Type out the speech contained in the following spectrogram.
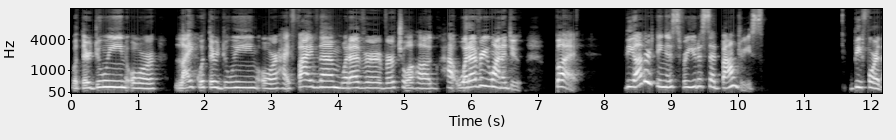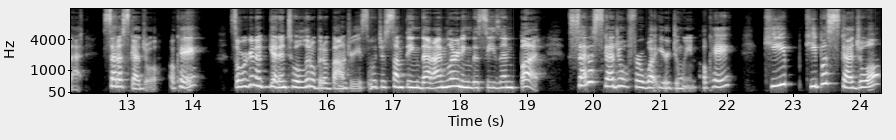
what they're doing or like what they're doing or high five them, whatever, virtual hug, how, whatever you want to do. But the other thing is for you to set boundaries before that. Set a schedule, okay? So we're going to get into a little bit of boundaries, which is something that I'm learning this season, but set a schedule for what you're doing, okay? Keep keep a schedule,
